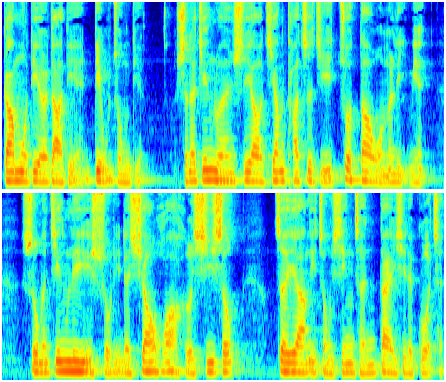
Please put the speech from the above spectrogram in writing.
纲目第二大点第五中点，神的经纶是要将他自己做到我们里面，使我们经历属灵的消化和吸收，这样一种新陈代谢的过程，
